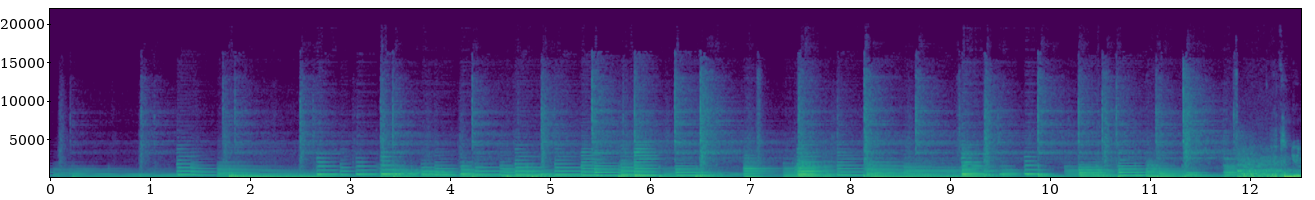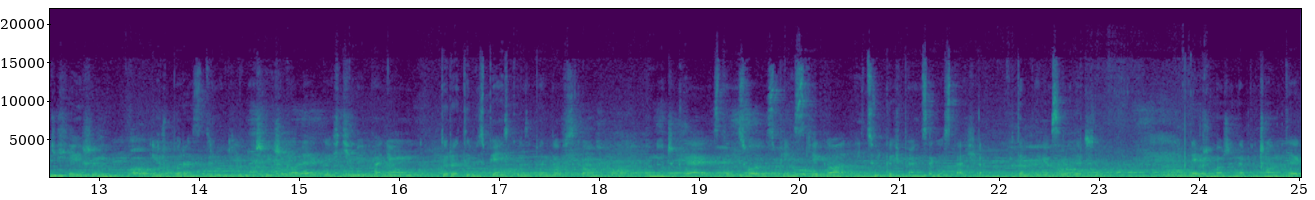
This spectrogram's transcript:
W dniu dzisiejszym, już po raz drugi w naszej szkole, gościmy panią Dorotę Wyspiańską-Zapędowską, wnuczkę Stanisława Wyspiańskiego i córkę śpiącego Stasia. Witam panią serdecznie. E, Może na początek,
